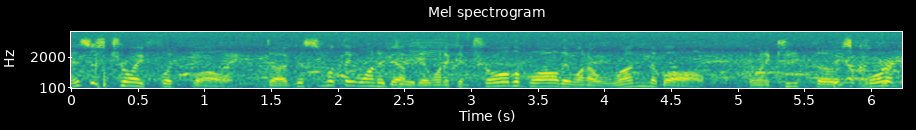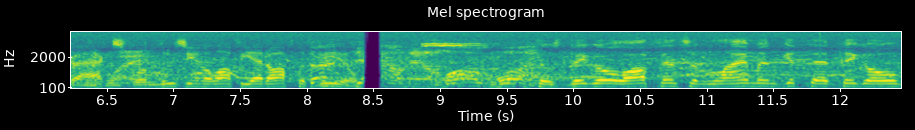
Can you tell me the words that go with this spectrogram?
This is Troy football, Doug. This is what they want to do. They want to control the ball. They want to run the ball. They want to keep those quarterbacks for Louisiana Lafayette off the field. Those big old offensive linemen, get that big old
